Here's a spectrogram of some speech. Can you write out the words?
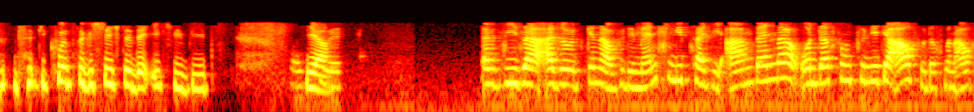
die kurze Geschichte der Equibeats. Ja. Also dieser, also genau, für die Menschen gibt es halt die Armbänder und das funktioniert ja auch so, dass man auch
